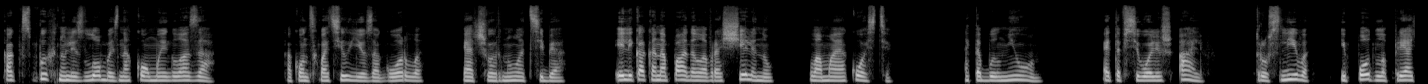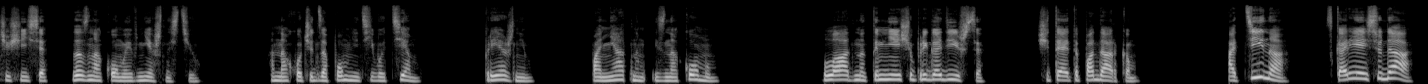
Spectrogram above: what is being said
как вспыхнули злобой знакомые глаза, как он схватил ее за горло и отшвырнул от себя, или как она падала в расщелину, ломая кости. Это был не он. Это всего лишь Альф, трусливо и подло прячущийся за знакомой внешностью. Она хочет запомнить его тем, прежним, понятным и знакомым. «Ладно, ты мне еще пригодишься. Считай это подарком». «А Тина! Скорее сюда!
